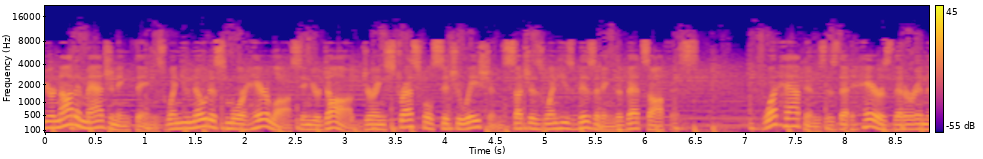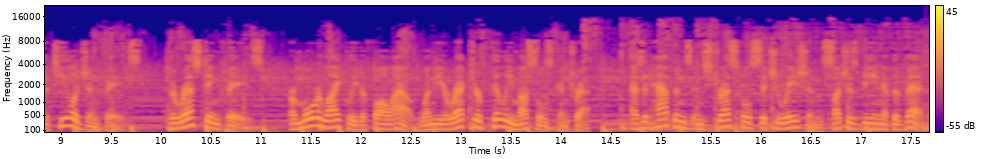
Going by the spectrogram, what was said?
You're not imagining things when you notice more hair loss in your dog during stressful situations such as when he's visiting the vet's office. What happens is that hairs that are in the telogen phase, the resting phase, are more likely to fall out when the erector pili muscles contract, as it happens in stressful situations such as being at the vet,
